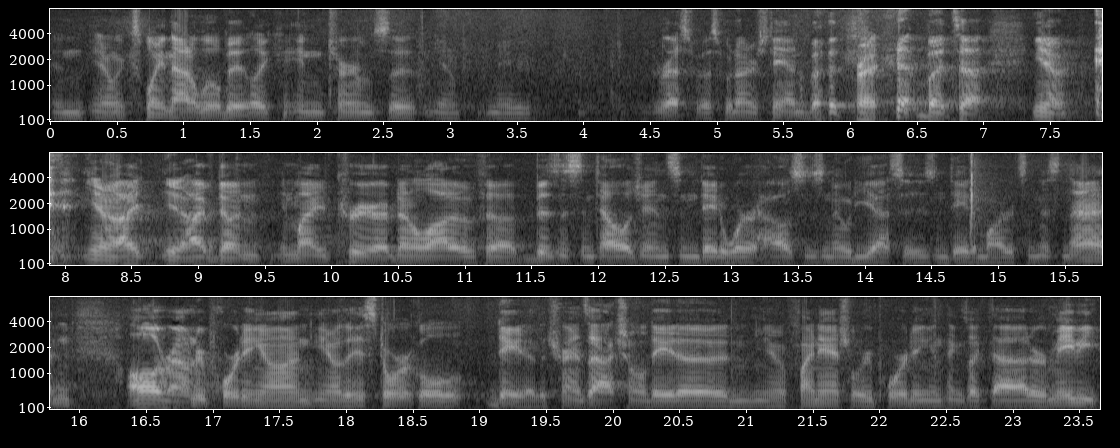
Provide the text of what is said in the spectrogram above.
and you know explain that a little bit, like in terms that you know maybe the rest of us would understand. But Right. but uh, you know you know I you know I've done in my career I've done a lot of uh, business intelligence and data warehouses and ODSs and data marts and this and that and all around reporting on you know the historical data, the transactional data, and you know financial reporting and things like that, or maybe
